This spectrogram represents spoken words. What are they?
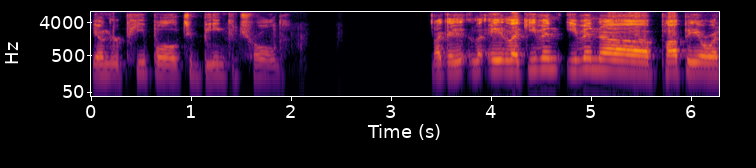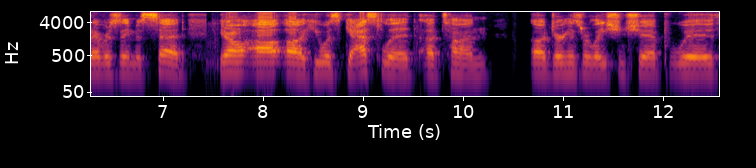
younger people to being controlled. Like, I- like even even uh Puppeh or whatever his name is said, you know, uh, uh he was gaslit a ton uh during his relationship with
